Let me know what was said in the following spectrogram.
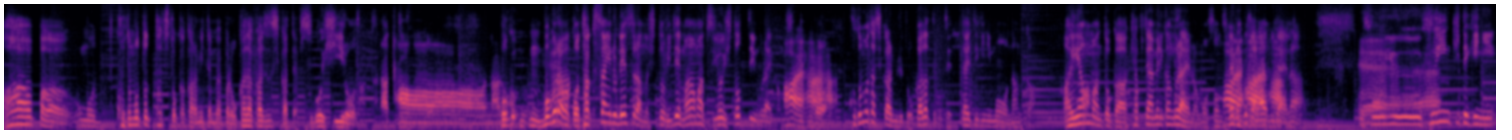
ああやっぱもう子供たちとかから見てもやっぱり岡田和親ってすごいヒーローなんだなってああ、なるほど。僕,、うん、僕らはこうたくさんいるレスラーの一人でまあまあ強い人っていうぐらいかもしれないけど、はいはいはい。子供たちから見ると岡田って絶対的にもうなんかアイアンマンとかキャプテンアメリカンぐらいのもう存在なのかなみたいな、いそういう雰囲気的に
